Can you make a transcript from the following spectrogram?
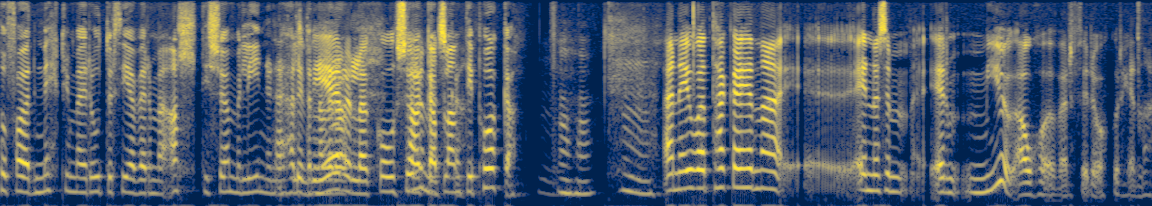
þú fáir miklu meir út úr því að vera með allt í sömu línunni Þetta er heldur en að vera verulega góð taka sölumennska. bland í póka. Mhm. En eigum við að taka hérna eh, eina sem er mjög áhugaverð fyrir okkur hérna.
